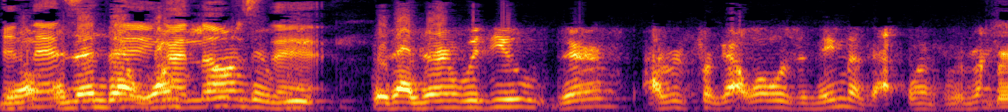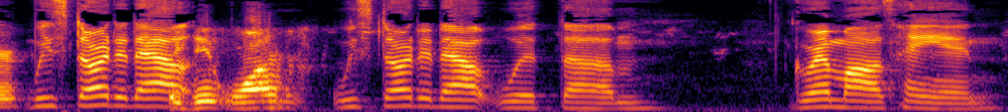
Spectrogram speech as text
And Yeah, and then the that one I song that, that. we that I learned with you there, I forgot what was the name of that one. Remember? We started out. We did one. We started out with um, Grandma's hand,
